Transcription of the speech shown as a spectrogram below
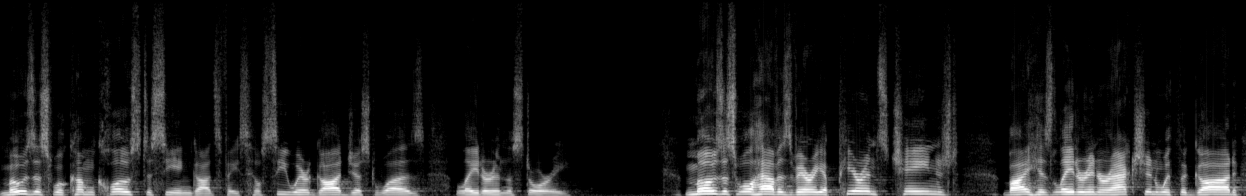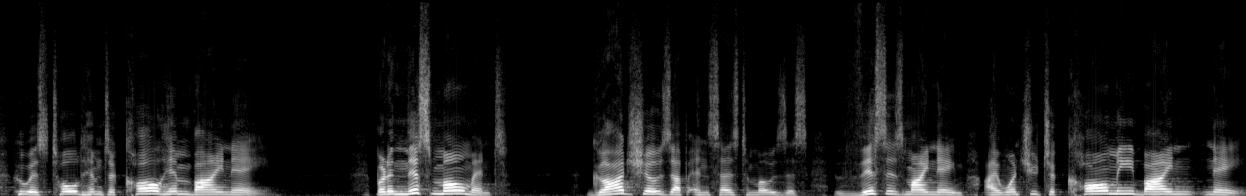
Moses will come close to seeing God's face. He'll see where God just was later in the story. Moses will have his very appearance changed by his later interaction with the God who has told him to call him by name. But in this moment, God shows up and says to Moses, This is my name. I want you to call me by name.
